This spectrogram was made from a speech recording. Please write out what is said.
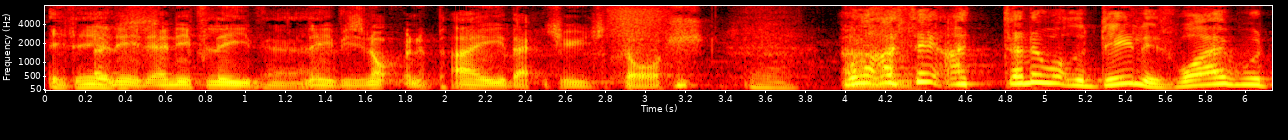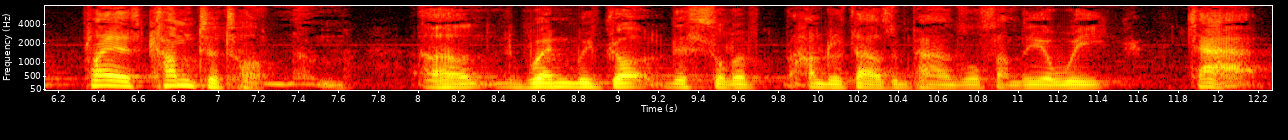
It And, is. it, and if Levy, Yeah. Levy's not going to pay that huge dosh, Well, I think I don't know what the deal is. Why would players come to Tottenham uh, when we've got this sort of hundred thousand pounds or something a week cap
